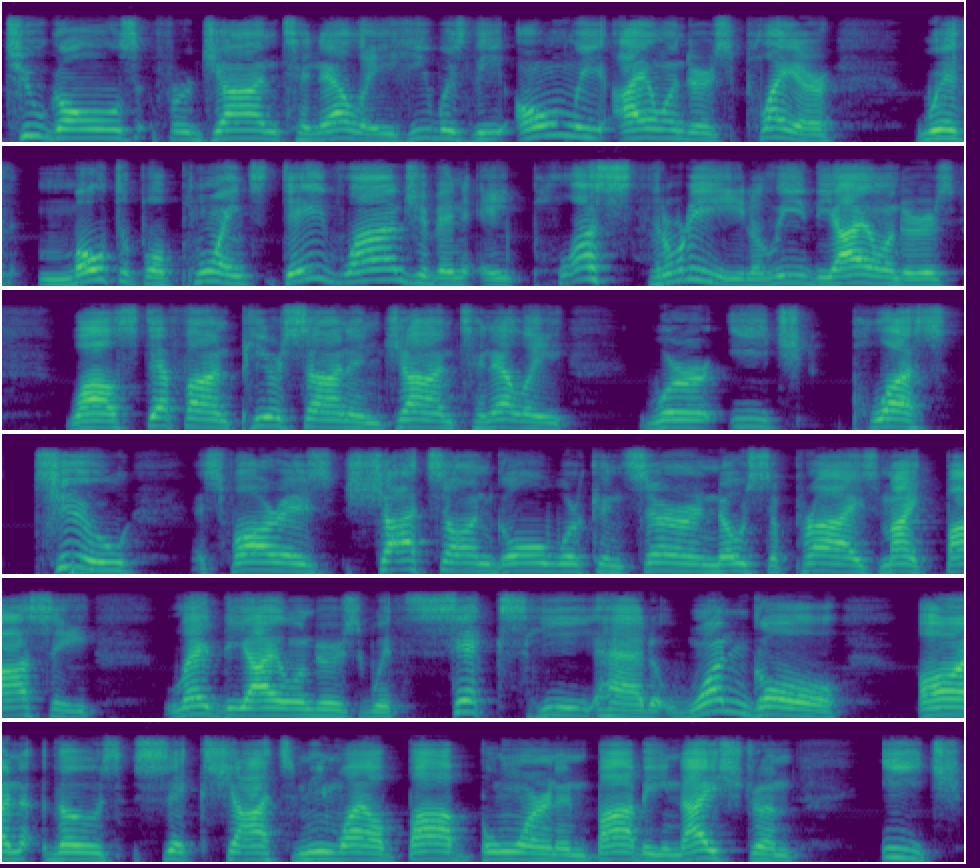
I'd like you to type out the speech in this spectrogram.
two goals for John Tonelli. He was the only Islanders player with multiple points. Dave Langevin, a plus three to lead the Islanders, while Stefan Persson and John Tonelli were each plus two. As far as shots on goal were concerned, no surprise, Mike Bossy led the Islanders with six. He had one goal on those six shots. Meanwhile, Bob Bourne and Bobby Nystrom each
